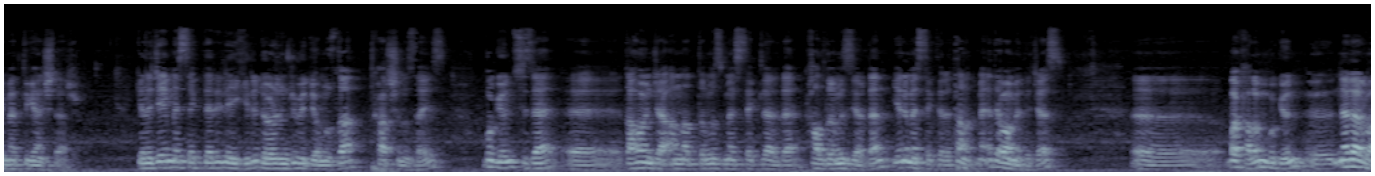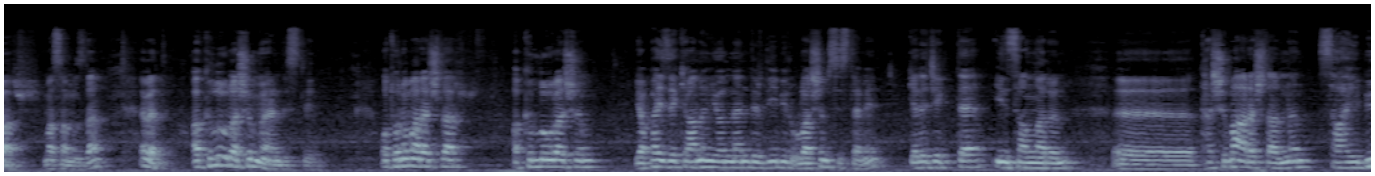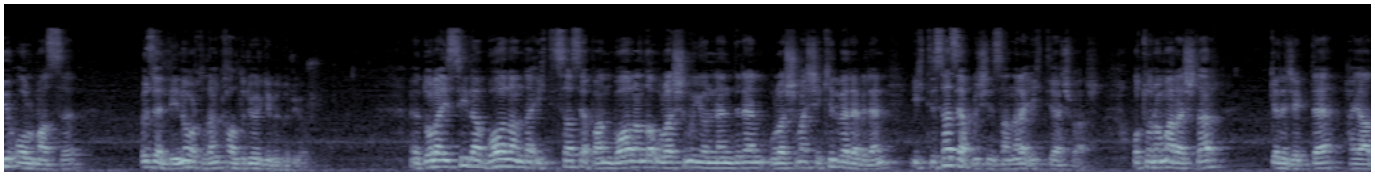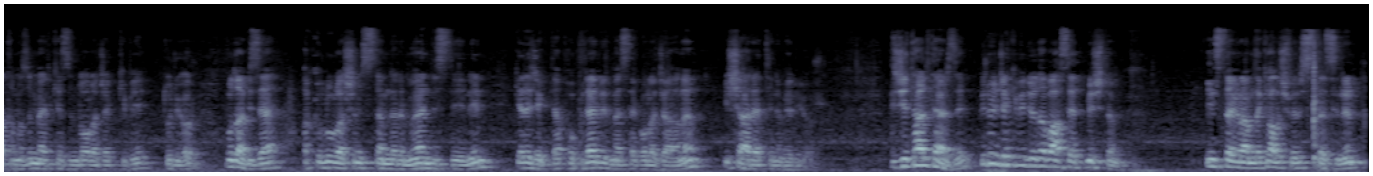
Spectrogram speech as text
kıymetli gençler. Geleceğin meslekleriyle ilgili dördüncü videomuzda karşınızdayız. Bugün size e, daha önce anlattığımız mesleklerde kaldığımız yerden yeni meslekleri tanıtmaya devam edeceğiz. E, bakalım bugün e, neler var masamızda. Evet, akıllı ulaşım mühendisliği. Otonom araçlar, akıllı ulaşım, yapay zekanın yönlendirdiği bir ulaşım sistemi gelecekte insanların taşıma araçlarının sahibi olması özelliğini ortadan kaldırıyor gibi duruyor. E, Dolayısıyla bu alanda ihtisas yapan, bu alanda ulaşımı yönlendiren, ulaşıma şekil verebilen, ihtisas yapmış insanlara ihtiyaç var. Otonom araçlar gelecekte hayatımızın merkezinde olacak gibi duruyor. Bu da bize akıllı ulaşım sistemleri mühendisliğinin gelecekte popüler bir meslek olacağının işaretini veriyor. Dijital terzi, bir önceki videoda bahsetmiştim. Instagram'daki alışveriş sitesinin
